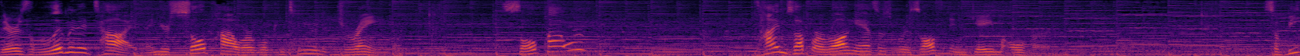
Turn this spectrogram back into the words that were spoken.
There is limited time, and your soul power will continue to drain. Soul power? Time's up or wrong answers will result in game over. So be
